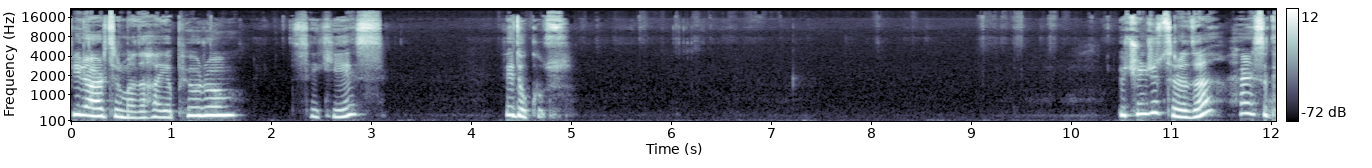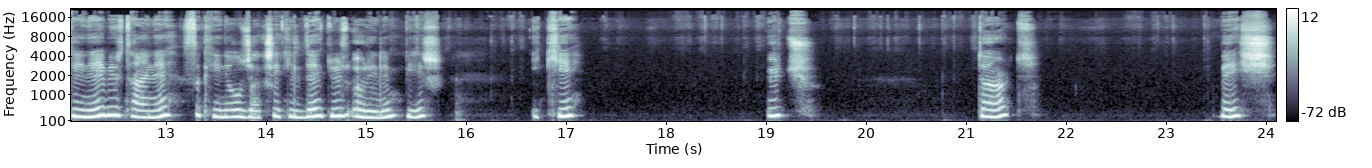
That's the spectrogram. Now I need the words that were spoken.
bir artırma daha yapıyorum. 8 ve 9 Üçüncü sırada her sık iğneye bir tane sık iğne olacak şekilde düz örelim. 1 2 3 4 5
